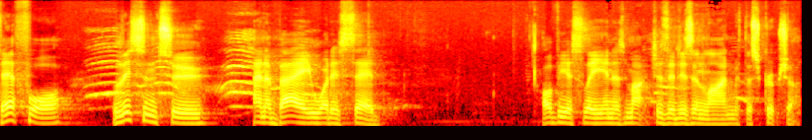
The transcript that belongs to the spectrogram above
Therefore, listen to and obey what is said. Obviously, inasmuch as it is in line with the Scripture.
